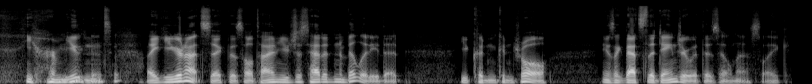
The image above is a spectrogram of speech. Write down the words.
You're a mutant. like you're not sick this whole time. You just had an ability that you couldn't control. And he's like, that's the danger with this illness. Like,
